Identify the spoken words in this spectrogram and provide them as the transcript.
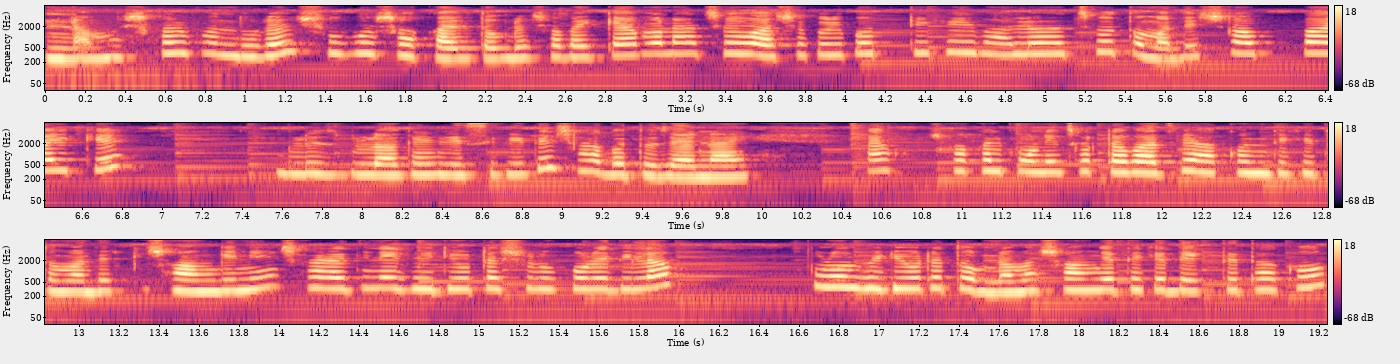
নমস্কার বন্ধুরা, শুভ সকাল। তোমরা সবাই কেমন আছো? আশা করি প্রত্যেকেই ভালো আছো। তোমাদের সবাইকে ব্লুজ ব্লগের রেসিপিতে স্বাগত জানাই। এখন সকাল পৌনে ছটা বাজে। এখন থেকে তোমাদেরকে সঙ্গে নিয়ে সারাদিনের ভিডিওটা শুরু করে দিলাম। পুরো ভিডিওটা তোমরা আমার সঙ্গে থেকে দেখতে থাকো।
